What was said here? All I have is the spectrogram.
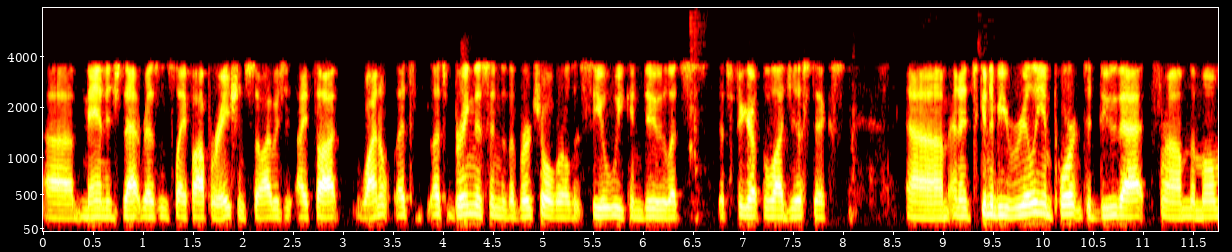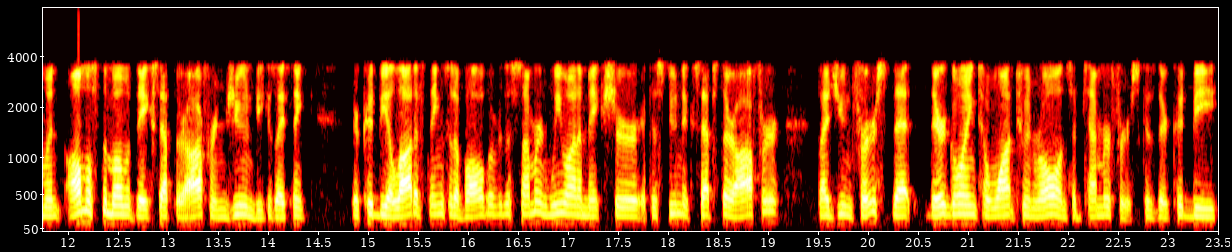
uh, manage that residence life operation. So I was, I thought, why don't let's let's bring this into the virtual world and see what we can do. Let's let's figure out the logistics. Um, and it's going to be really important to do that from the moment, almost the moment they accept their offer in June, because I think there could be a lot of things that evolve over the summer, and we want to make sure if a student accepts their offer by June 1st that they're going to want to enroll on September 1st, because there could be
